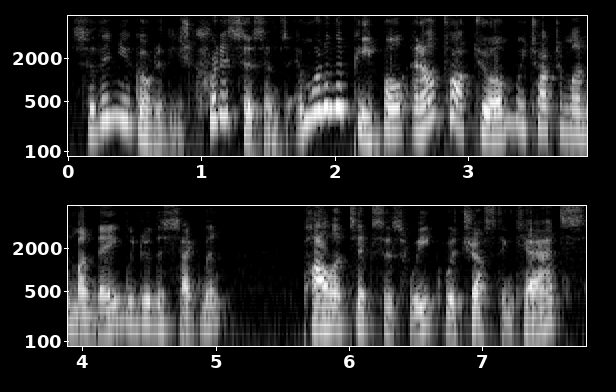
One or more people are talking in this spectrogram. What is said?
So then you go to these criticisms, and one of the people, and I'll talk to him. We talked to him on Monday. We do the segment politics this week with Justin Katz,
